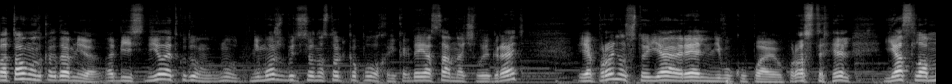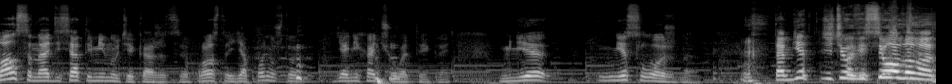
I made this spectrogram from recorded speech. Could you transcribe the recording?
Потом он, когда мне объяснил, я такой думал, ну, не может быть все настолько плохо. И когда я сам начал играть, я понял, что я реально не выкупаю. Просто реально... Я сломался на десятой минуте, кажется. Просто я понял, что я не хочу в это играть. Мне... Мне сложно. Там нет ничего веселого!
